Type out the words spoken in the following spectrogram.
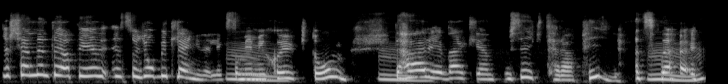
jag känner inte att det är så jobbigt längre liksom, mm. i min mm. sjukdom. Mm. Det här är verkligen musikterapi. Mm.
